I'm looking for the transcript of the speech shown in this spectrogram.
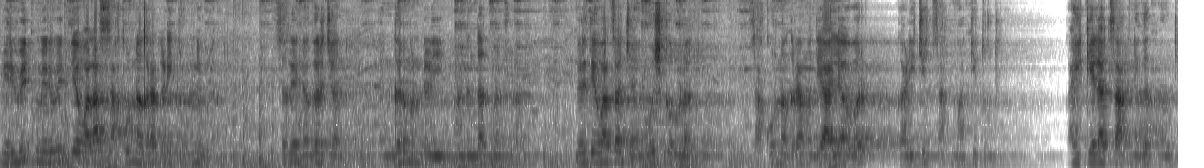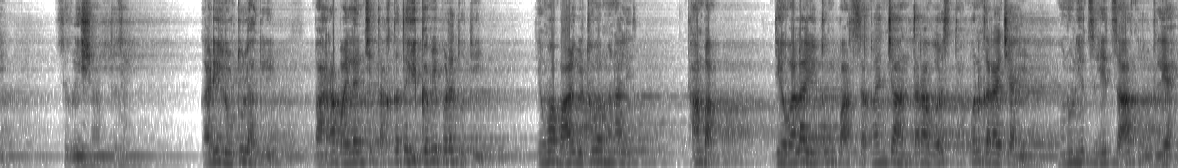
मिरवीत मिरवीत देवाला साकूर नगराकडे घेऊन येऊ लागले. सगळे नगरजन धनगर मंडळी आनंदात नाचू लागले. बिरदेवाचा जयघोष करू लागले. साकूर नगरामध्ये आल्यावर गाडीची चाक मातीत रुतली. काही केला चाक निघत नव्हती. सगळी शांत झाली. गाडी लोटू लागली. बारा बैलांची ताकदही कमी पडत होती. तेव्हा बाळ विठोबा म्हणाले थांबा देवाला इथून पाच सकळांच्या अंतरावर स्थापन करायचे आहे म्हणून हेच हे चाक रुजले आहे.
